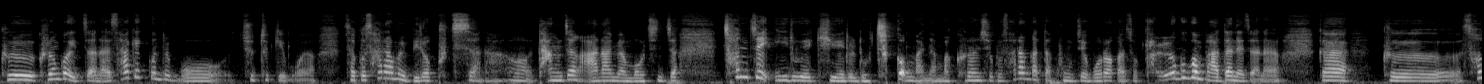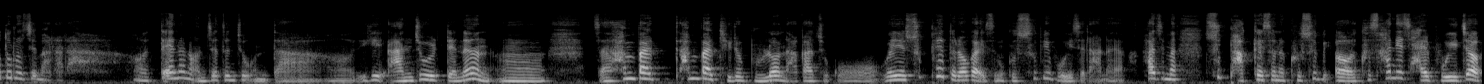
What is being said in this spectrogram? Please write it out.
그 그런 거 있잖아요. 사기꾼들 뭐 주특기 뭐요. 자꾸 사람을 밀어붙이잖아. 어, 당장 안 하면 뭐 진짜 천재 이루의 기회를 놓칠 것 마냥 막 그런 식으로 사람 갖다 공지에 몰아가서 결국은 받아내잖아요. 그러니까 그 서두르지 말아라. 어, 때는 언제든지 온다. 어, 이게 안 좋을 때는 어, 한발 한 발 뒤로 물러나가지고 왜냐 숲에 들어가 있으면 그 숲이 보이질 않아요. 하지만 숲 밖에서는 그 숲이 어, 그 산이 잘 보이죠.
